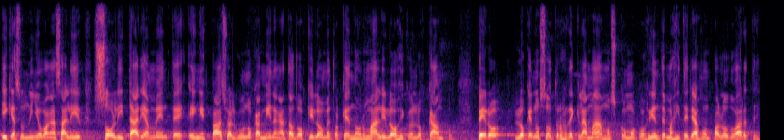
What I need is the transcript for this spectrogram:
y que sus niños van a salir solitariamente en espacio, algunos caminan hasta dos kilómetros, que es normal y lógico en los campos, pero lo que nosotros reclamamos como corriente magisterial Juan Pablo Duarte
